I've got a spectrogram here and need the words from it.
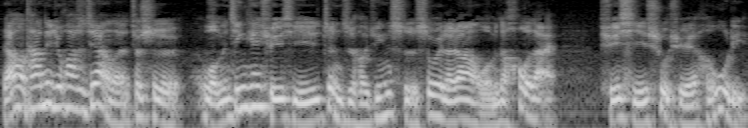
然后他那句话是这样的，就是我们今天学习政治和军事，是为了让我们的后代学习数学和物理；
